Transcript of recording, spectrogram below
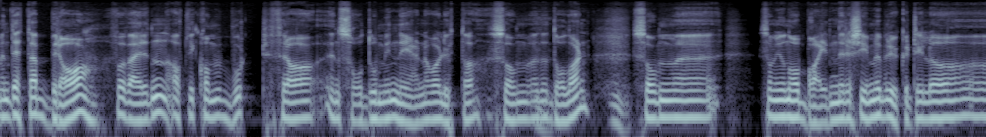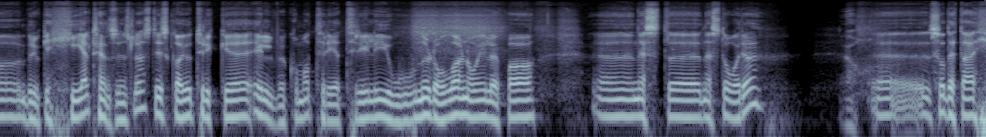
men dette er bra for verden, at vi kommer bort fra en så dominerende valuta som mm. dollaren, mm. som, eh, som, jo nå Biden-regimet bruker til å bruke helt hensynsløst. De skal jo trykke 11,3 trillioner dollar nå i løpet av uh, neste, neste året. Ja. Så dette er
